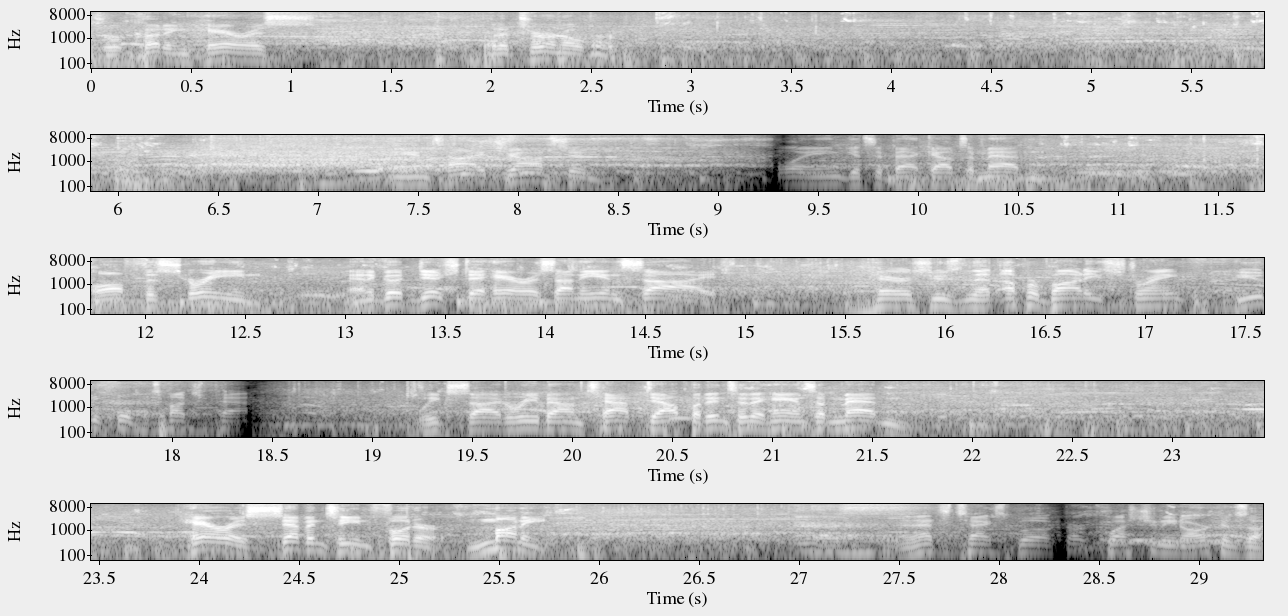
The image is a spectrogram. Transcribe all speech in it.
So we're cutting Harris. But a turnover. And Ty Johnson. Gets it back out to Madden. Off the screen. And a good dish to Harris on the inside. Harris using that upper body strength. Beautiful touch pass. Weak side rebound tapped out, but into the hands of Madden. Harris, 17-footer. Money. And that's textbook. Questioning Arkansas.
